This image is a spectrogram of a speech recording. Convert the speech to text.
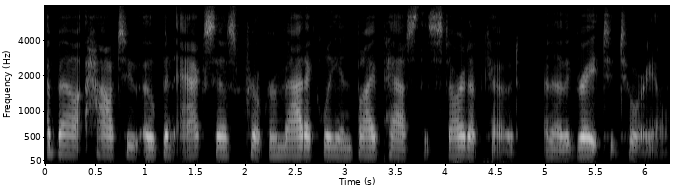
about how to open access programmatically and bypass the startup code another great tutorial.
